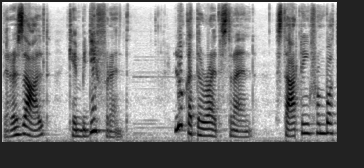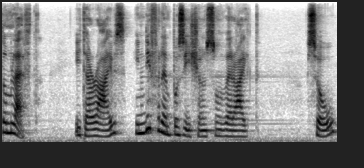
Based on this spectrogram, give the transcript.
The result can be different. Look at the red strand, starting from bottom left. It arrives in different positions on the right. So,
